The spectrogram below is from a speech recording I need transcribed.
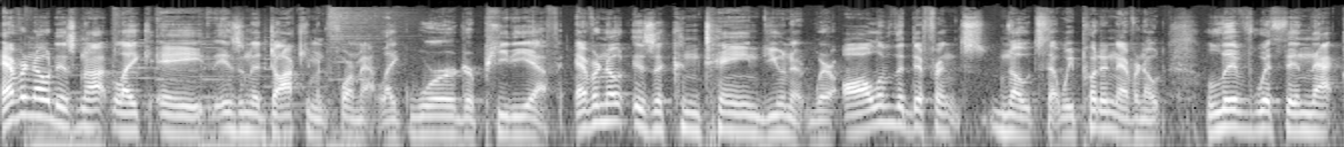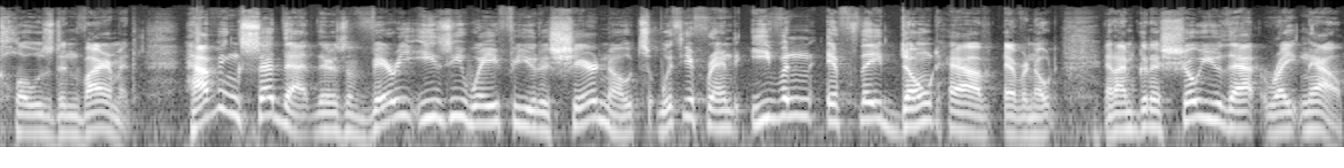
Evernote is not like a, isn't a document format like Word or PDF. Evernote is a contained unit where all of the different notes that we put in Evernote live within that closed environment. Having said that, there's a very easy easy way for you to share notes with your friend, even if they don't have Evernote. And I'm going to show you that right now.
